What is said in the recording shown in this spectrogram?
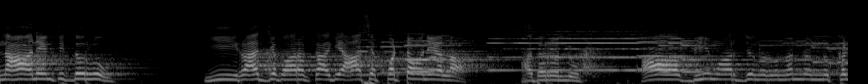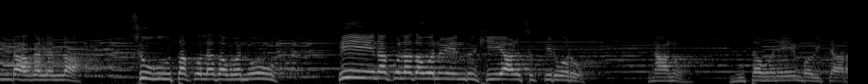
ನಾನೆಂತಿದ್ದರು ಈ ರಾಜ್ಯಭಾರಕ್ಕಾಗಿ ಆಸೆ ಪಟ್ಟವನೇ ಅಲ್ಲ. ಅದರಲ್ಲೂ ಆ ಭೀಮಾರ್ಜುನರು ನನ್ನನ್ನು ಕಂಡಾಗಲೆಲ್ಲ ಸೂತ ಕುಲದವನು, ಹೀನ ಕುಲದವನು ಎಂದು ಹೀಯಾಳಿಸುತ್ತಿರುವರು. ನಾನು ಇಂಥವನೇ ಎಂಬ ವಿಚಾರ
